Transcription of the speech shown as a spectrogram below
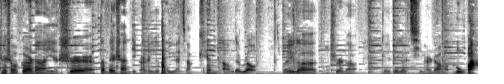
这首歌呢，也是《断背山》里边的一个配乐，叫《King of the Road》。有一个同事呢，给这个起名叫“路霸”。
